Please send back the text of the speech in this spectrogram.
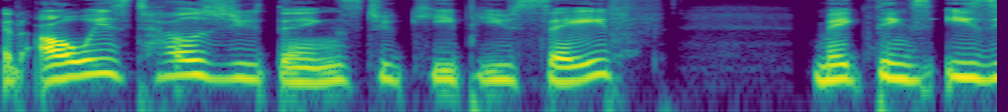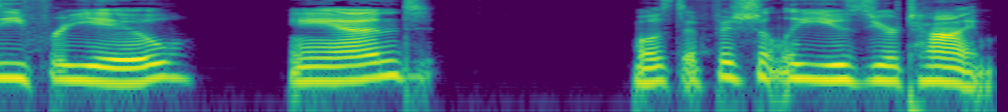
it always tells you things to keep you safe, make things easy for you, and most efficiently use your time.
